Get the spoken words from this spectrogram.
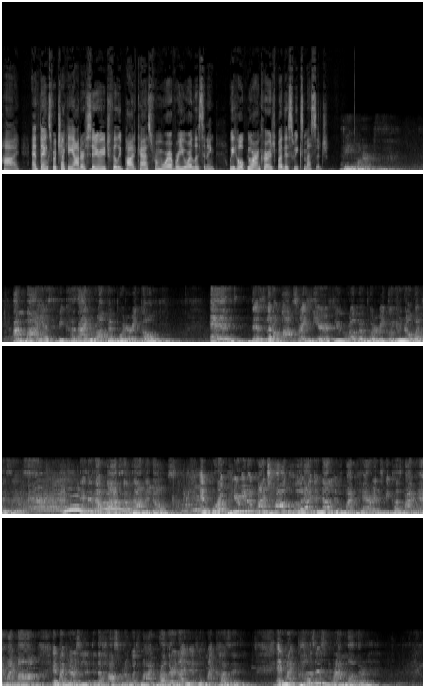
Hi, and thanks for checking out our City Reach Philly podcast from wherever you are listening. We hope you are encouraged by this week's message. Game on Earth. I'm biased because I grew up in Puerto Rico, and this little box right here, if you grew up in Puerto Rico, you know what this is. This is a box of dominoes. And for a period of my childhood, I did not live with my parents because my pa- my mom and my parents lived in the hospital with my brother, and I lived with my cousin. And my cousin's grandmother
